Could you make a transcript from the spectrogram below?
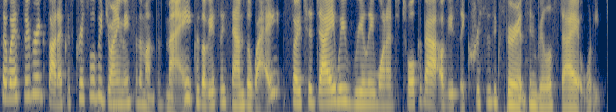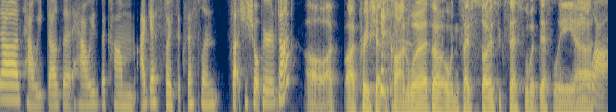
so we're super excited because Chris will be joining me for the month of May because obviously Sam's away. So today we really wanted to talk about obviously Chris's experience in real estate, what he does, how he does it, how he's become, I guess, so successful in such a short period of time. Oh, I, I appreciate the kind words. I wouldn't say so successful, but definitely, uh, you are.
